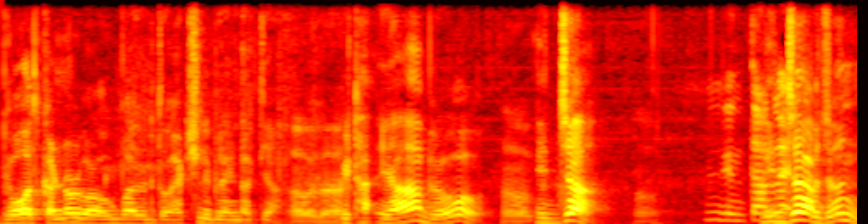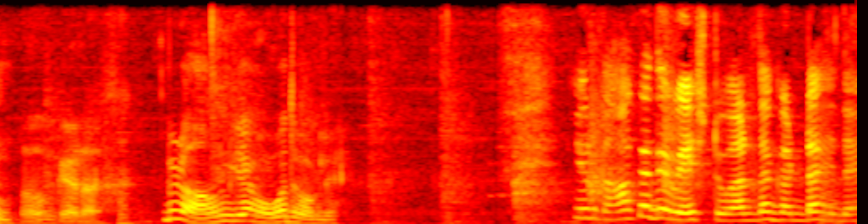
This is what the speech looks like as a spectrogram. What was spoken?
ಬ್ರೋ ಅದು ಕಣ್ಣೊಳಗೆ ಹೋಗ್ಬಾರ್ದು ಆಕ್ಚುಲಿ ಬ್ಲೈಂಡ್ ಆಗ್ತೀಯಾ ಹೌದಾ? It yeah bro. ನಿಜ ನಿಜ ಅರ್ಜುನ್ ಓಕೆ ಅಣ್ಣ ಬಿಡು ಅವನಿಗೆ ಓದ್ ಹೋಗ್ಲಿ ಇವ್ರಿಗೆ ಹಾಕೋದೇ ವೇಸ್ಟು ಅರ್ಧ ಗಡ್ಡ ಇದೆ.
